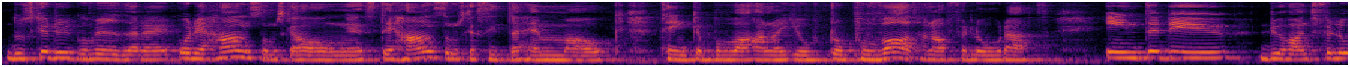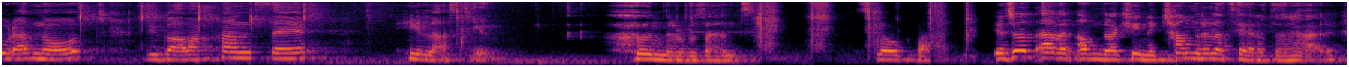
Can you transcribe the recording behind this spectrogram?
då ska du gå vidare. Och det är han som ska ha ångest. Det är han som ska sitta hemma och tänka på vad han har gjort och på vad han har förlorat. Inte du. Du har inte förlorat något. Du gav han chanser. He lost you. 100 procent. Jag tror att även andra kvinnor kan relatera till det här.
